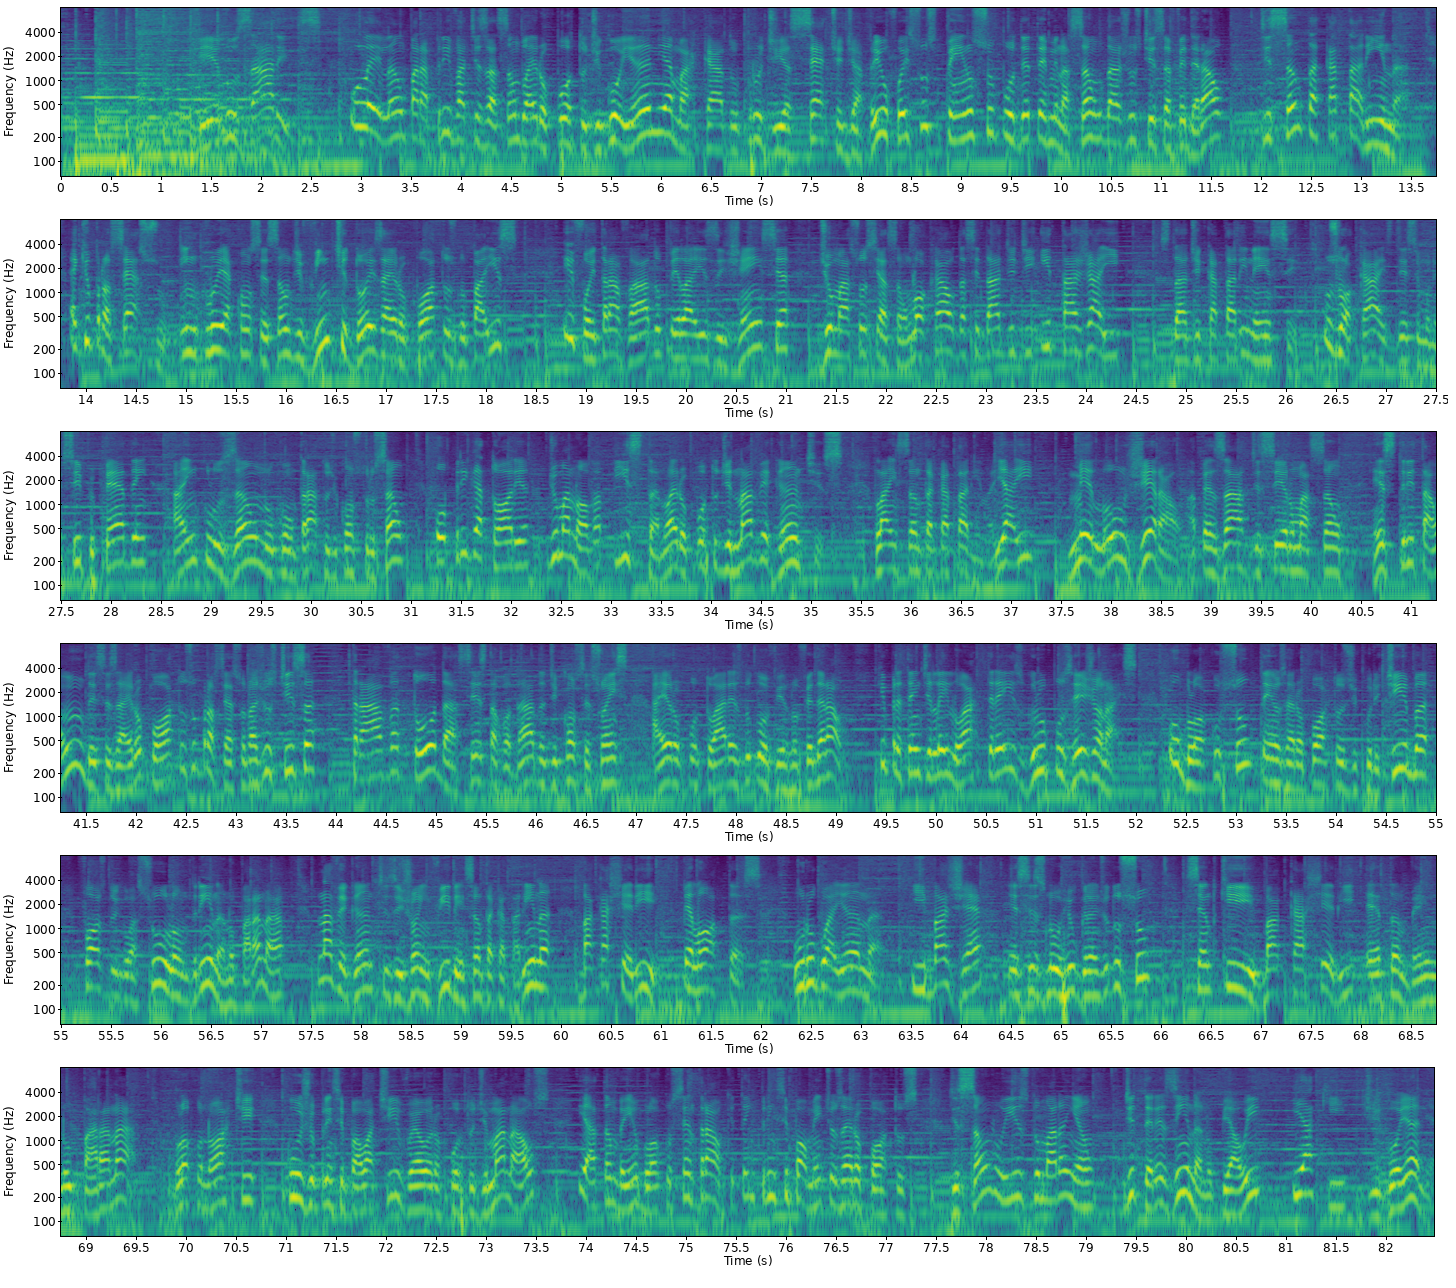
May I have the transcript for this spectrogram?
Pelos ares. O leilão para a privatização do aeroporto de Goiânia, marcado para o dia 7 de abril, foi suspenso por determinação da Justiça Federal de Santa Catarina é que o processo inclui a concessão de 22 aeroportos no país e foi travado pela exigência de uma associação local da cidade de Itajaí, cidade catarinense. Os locais desse município pedem a inclusão no contrato de construção obrigatória de uma nova pista no aeroporto de Navegantes, lá em Santa Catarina. E aí, melou geral. Apesar de ser uma ação restrita a um desses aeroportos, o processo na Justiça trava toda a sexta rodada de concessões aeroportuárias do governo federal, que pretende leiloar três grupos regionais. O Bloco Sul tem os aeroportos de Curitiba, Foz do Iguaçu, Londrina, no Paraná, Navegantes e Joinville, em Santa Catarina, Bacaxeri, Pelotas, Uruguaiana e Bagé, esses no Rio Grande do Sul, sendo que Bacaxeri é também no Paraná. O Bloco Norte, cujo principal ativo é o aeroporto de Manaus, e há também o Bloco Central, que tem principalmente os aeroportos de São Luís do Maranhão, de Teresina, no Piauí, e aqui de Goiânia.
